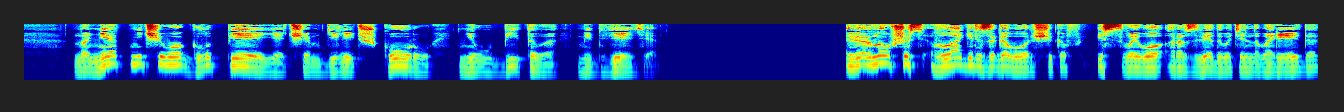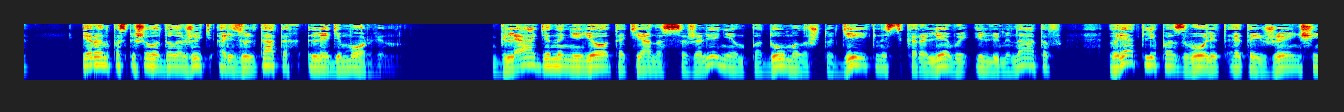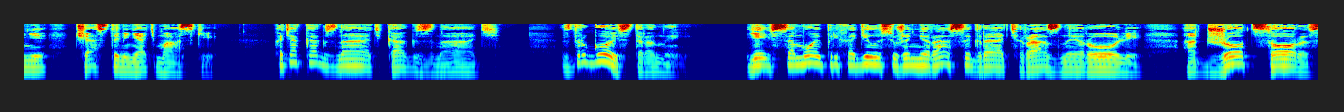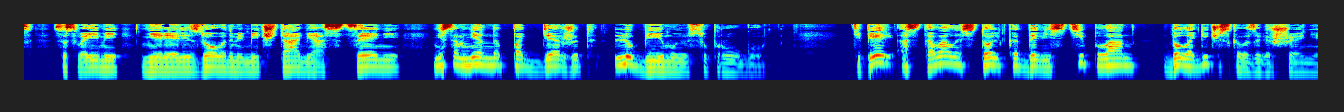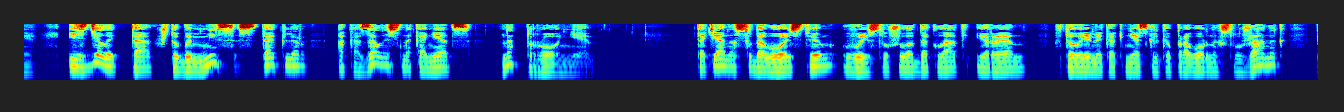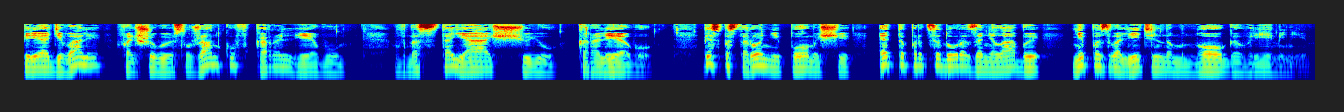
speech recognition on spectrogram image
но нет ничего глупее, чем делить шкуру неубитого медведя. Вернувшись в лагерь заговорщиков из своего разведывательного рейда, Иран поспешила доложить о результатах леди Морвин. Глядя на нее, Татьяна с сожалением подумала, что деятельность королевы иллюминатов вряд ли позволит этой женщине часто менять маски — Хотя как знать, как знать. С другой стороны, ей самой приходилось уже не раз играть разные роли, а Джо Цорос со своими нереализованными мечтами о сцене несомненно поддержит любимую супругу. Теперь оставалось только довести план до логического завершения и сделать так, чтобы мисс Стеклер оказалась, наконец, на троне. Татьяна с удовольствием выслушала доклад Ирен, в то время как несколько проворных служанок переодевали фальшивую служанку в королеву, в настоящую королеву. Без посторонней помощи эта процедура заняла бы непозволительно много времени.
